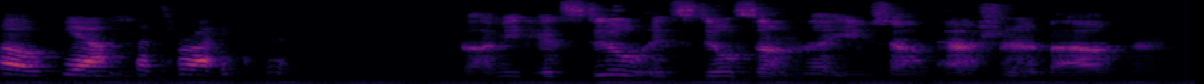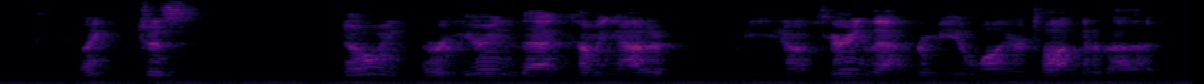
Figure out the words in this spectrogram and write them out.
Oh yeah, that's right. I mean, it's still it's still something that you sound passionate about, like just knowing or hearing that coming out of you know hearing that from you while you're talking about it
